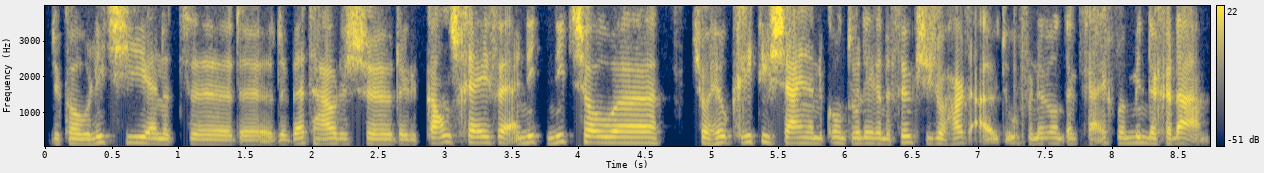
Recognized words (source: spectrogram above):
de coalitie en het, eh, de, de wethouders eh, de kans geven en niet, niet zo, eh, zo heel kritisch zijn en de controlerende functie zo hard uitoefenen, want dan krijgen we minder gedaan.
